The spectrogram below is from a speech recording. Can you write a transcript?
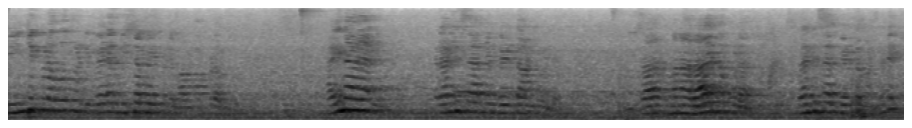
మీ ఇంటికి కూడా పోతుంటే మేడం డిస్టర్బ్ అవుతుంటే మనం అప్పుడప్పుడు. అయినా కానీ రండి సార్ నేను పెడతా అంటుండే. రా- మన రాయన కూడా రండి సార్ పెడతామంటే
